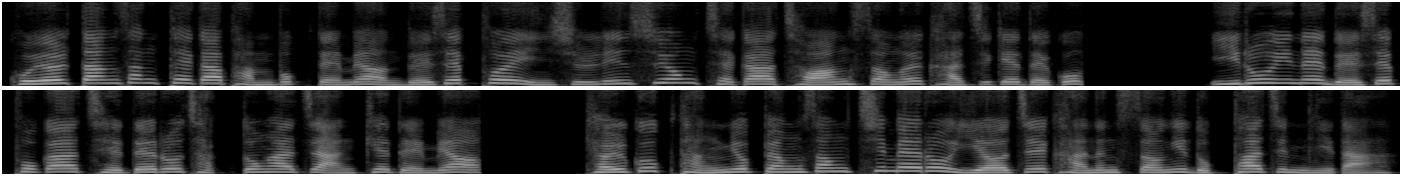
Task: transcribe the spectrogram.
고혈당 상태가 반복되면 뇌세포의 인슐린 수용체가 저항성을 가지게 되고 이로 인해 뇌세포가 제대로 작동하지 않게 되며 결국 당뇨병성 치매로 이어질 가능성이 높아집니다.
